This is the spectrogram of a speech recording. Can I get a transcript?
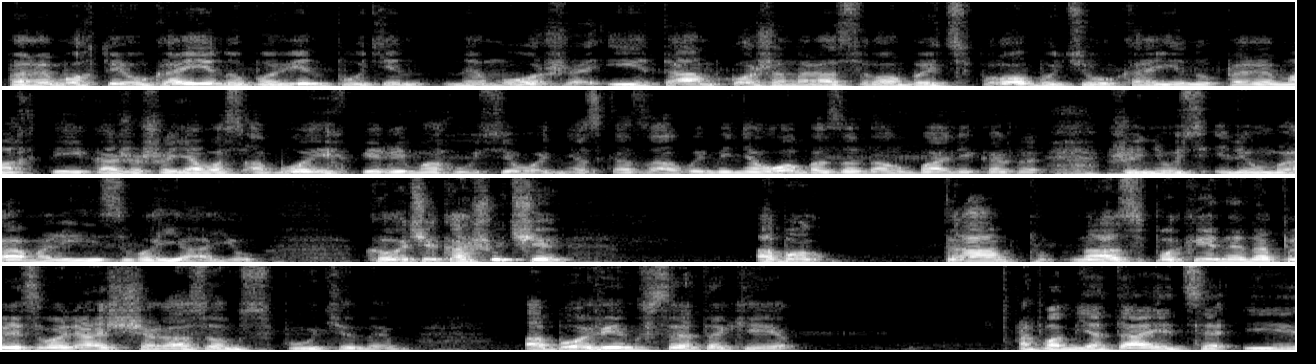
перемогти Україну, бо він Путін не може. І Трамп кожен раз робить спробу цю Україну перемогти і каже, що я вас обоїх перемогу сьогодні, сказав. Ви мене оба задовбали, каже, женюсь ілі в мраморі і зваяю. Коротше кажучи, або Трамп нас покине на призволяще разом з Путіним, або він все-таки опам'ятається і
